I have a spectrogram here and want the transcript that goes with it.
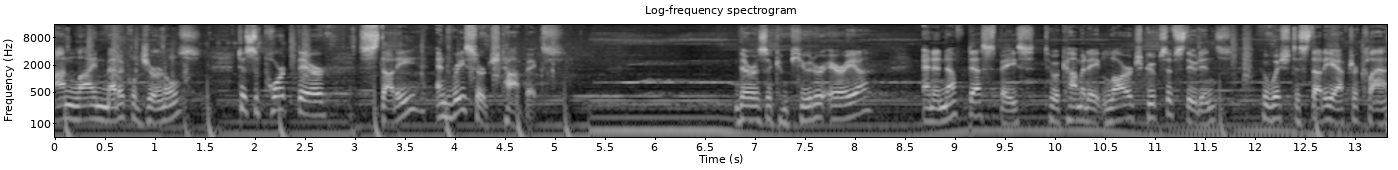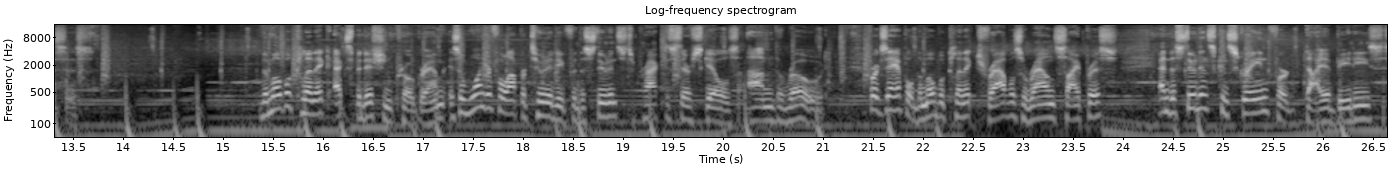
online medical journals to support their study and research topics. There is a computer area and enough desk space to accommodate large groups of students who wish to study after classes. The Mobile Clinic Expedition Program is a wonderful opportunity for the students to practice their skills on the road. For example, the Mobile Clinic travels around Cyprus and the students can screen for diabetes,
